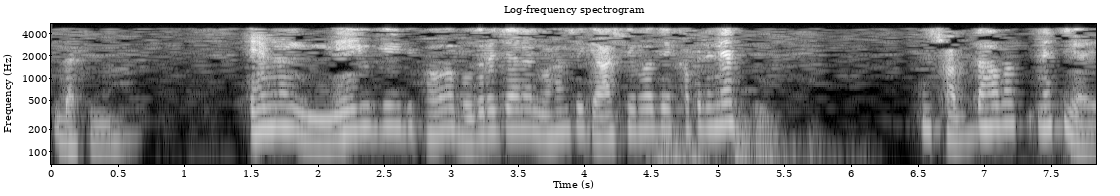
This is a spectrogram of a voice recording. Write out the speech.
දකින්න. එහෙමනම් මේ යුගයේදී පවා බුදුරජාණන් වහන්සේගේ ආශිර්වාදයක් අපිට නැද්ද? ශ්‍රද්ධාවක් නැති අය.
